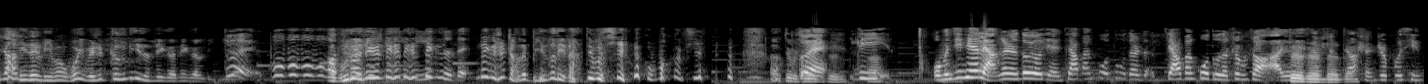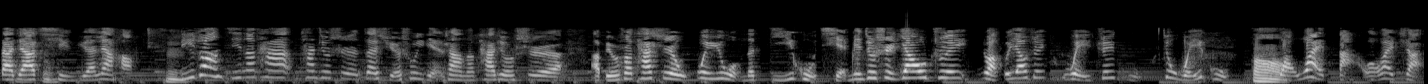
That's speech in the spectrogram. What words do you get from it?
压力那个梨吗？我以为是耕地的那个那个梨。对，不不不不啊，不对，那个那个那个那个那个是长在鼻子里的，对不起，我忘记了啊，对不起，对对，你、我们今天两个人都有点加班过度的加班过度的症状啊，有点对对对就是比较神志不清，大家请原谅好。嗯梨状肌呢，它它就是在学术一点上呢，它就是啊、比如说它是位于我们的骶骨前面，就是腰椎对吧？不腰椎，尾椎骨就尾骨啊往外打、往外展，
